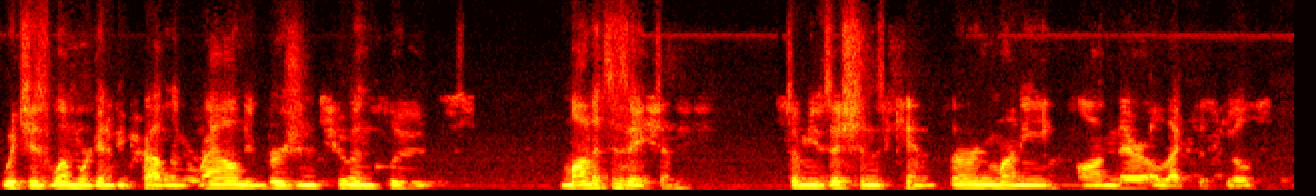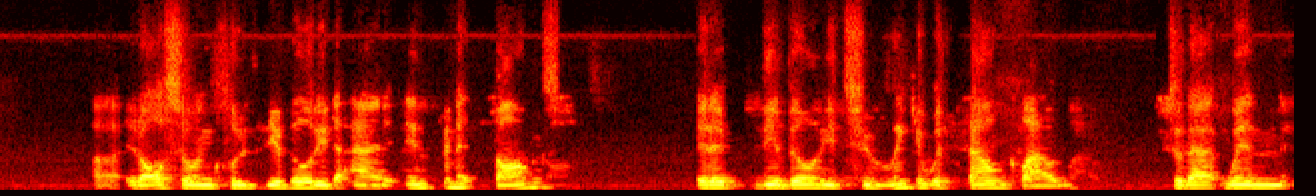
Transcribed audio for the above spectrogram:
which is when we're going to be traveling around. And version two includes monetization, so musicians can earn money on their Alexa skills. Uh, it also includes the ability to add infinite songs, it the ability to link it with SoundCloud, so that when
